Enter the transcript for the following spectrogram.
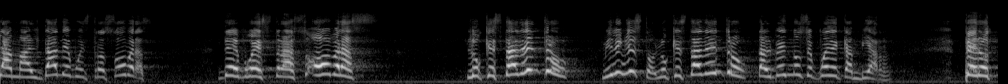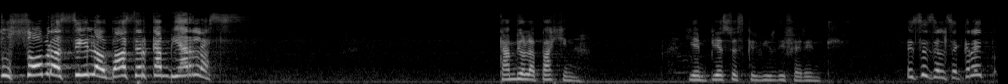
la maldad de vuestras obras, de vuestras obras, lo que está dentro. Miren esto, lo que está dentro tal vez no se puede cambiar, pero tus obras sí las va a hacer cambiarlas. Cambio la página y empiezo a escribir diferente. Ese es el secreto.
